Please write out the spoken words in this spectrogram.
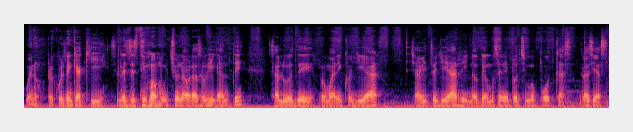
bueno, recuerden que aquí se les estima mucho, un abrazo gigante, saludos de Románico GR, Chavito GR y nos vemos en el próximo podcast. Gracias.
